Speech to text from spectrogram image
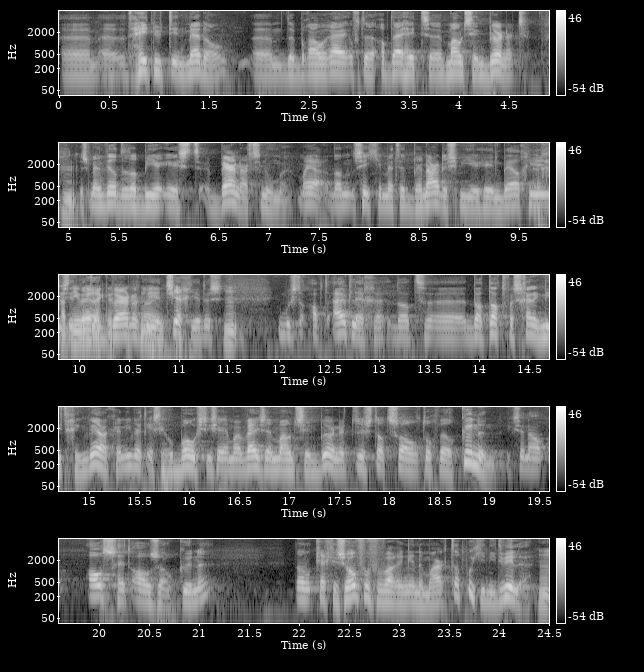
eh, ehm, eh, het heet nu Tint Meadow. Ehm, de brouwerij of de abdij heet Mount St. Bernard. Hm. Dus men wilde dat bier eerst Bernard noemen. Maar ja, dan zit je met het Bernardus bier hier in België. Je zit met werken. het Bernard bier Nee. in Tsjechië. Dus Hm. je moest de abt uitleggen dat, eh, dat dat waarschijnlijk niet ging werken. En die werd eerst heel boos. Die zei, maar wij zijn Mount St. Bernard, dus dat zal toch wel kunnen. Ik zei, nou, als het al zou kunnen, dan krijg je zoveel verwarring in de markt. Dat moet je niet willen. Hm.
